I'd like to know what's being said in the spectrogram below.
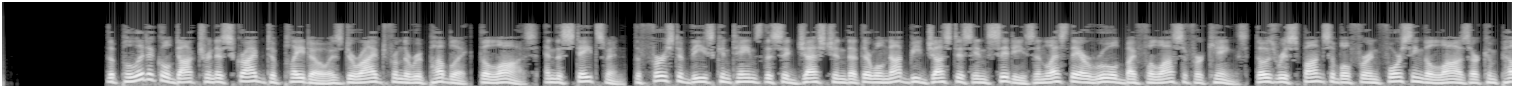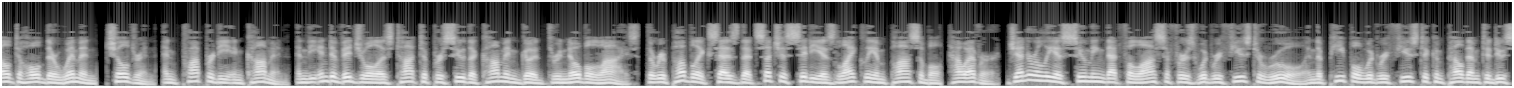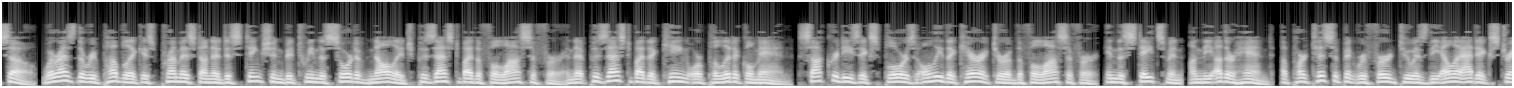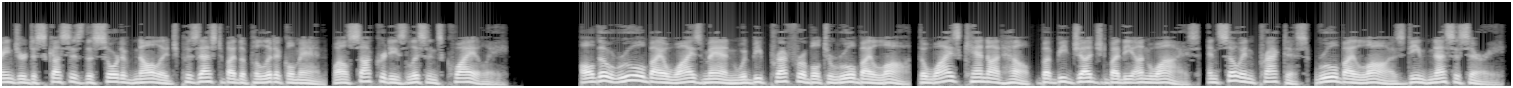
The political doctrine ascribed to Plato is derived from the Republic, the Laws, and the Statesman. The first of these contains the suggestion that there will not be justice in cities unless they are ruled by philosopher kings. Those responsible for enforcing the laws are compelled to hold their women, children, and property in common, and the individual is taught to pursue the common good through noble lies. The Republic says that such a city is likely impossible, however, generally assuming that philosophers would refuse to rule and the people would refuse to compel them to do so, whereas the Republic is premised on a distinction between the sort of knowledge possessed by the philosopher and that possessed by the king or political man, Socrates explores only the character of the philosopher. In The Statesman, on the other hand, a participant referred to as the Eleatic stranger discusses the sort of knowledge possessed by the political man, while Socrates listens quietly. Although rule by a wise man would be preferable to rule by law, the wise cannot help but be judged by the unwise, and so in practice, rule by law is deemed necessary.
